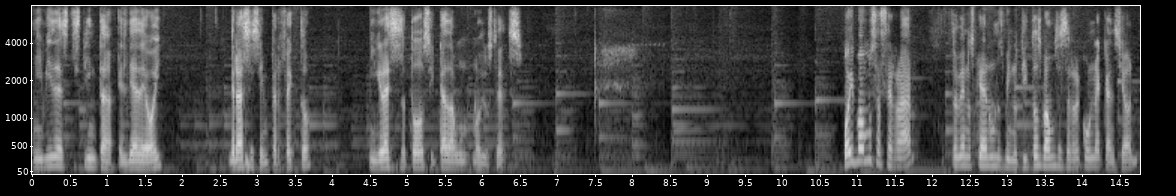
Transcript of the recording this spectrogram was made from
Mi vida es distinta el día de hoy, gracias a Imperfecto y gracias a todos y cada uno de ustedes. Hoy vamos a cerrar, todavía nos quedan unos minutitos, vamos a cerrar con una canción.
